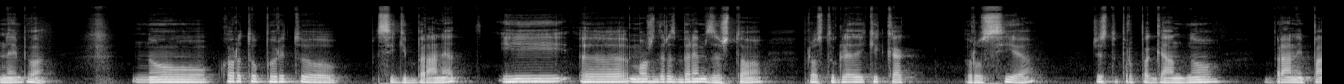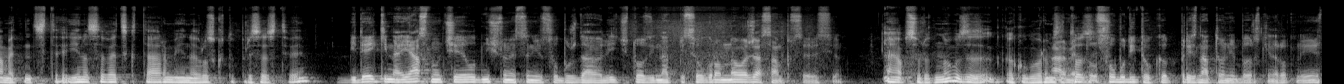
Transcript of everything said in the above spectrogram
не е била. Но хората упорито си ги бранят и е, може да разберем защо, просто гледайки как Русия, чисто пропагандно, брани паметниците и на съветската армия, и на руското присъствие. Бидейки наясно, че от нищо не са ни освобождавали, че този надпис е огромна лъжа сам по себе си. А, абсолютно много, за, ако говорим Армията, за този... освободителка, признателни български народ, не,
